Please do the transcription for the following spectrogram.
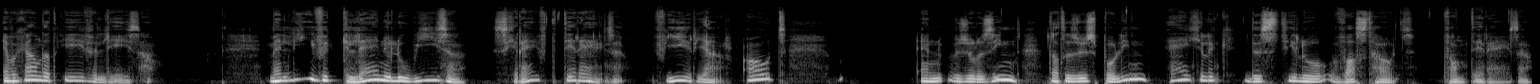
En we gaan dat even lezen. Mijn lieve kleine Louise, schrijft Therese, vier jaar oud, en we zullen zien dat de zus Pauline eigenlijk de stilo vasthoudt van Therese.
